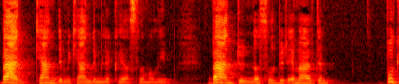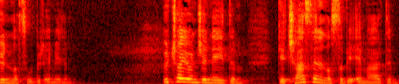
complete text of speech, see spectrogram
Ben kendimi kendimle kıyaslamalıyım. Ben dün nasıl bir emeldim? Bugün nasıl bir emelim? 3 ay önce neydim? Geçen sene nasıl bir emeldim?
